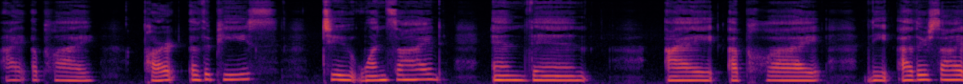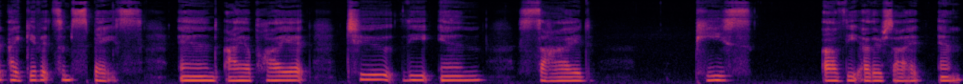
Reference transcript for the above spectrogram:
I apply part of the piece to one side and then I apply the other side. I give it some space and I apply it to the inside piece of the other side. And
